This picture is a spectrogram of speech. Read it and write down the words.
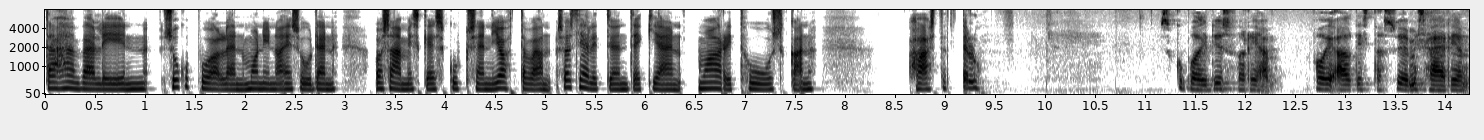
tähän väliin sukupuolen moninaisuuden osaamiskeskuksen johtavan sosiaalityöntekijän Maarit Huuskan haastattelu. Sukupuolidysforia voi altistaa syömishäiriön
